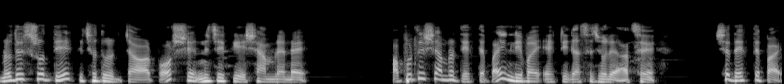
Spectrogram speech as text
নদীর স্রোত দিয়ে কিছু দূর যাওয়ার পর সে নিজেকে সামলে নেয়। অপর দৃশ্যে আমরা দেখতে পাই লিভাই একটি গাছে ঝুলে আছে। সে দেখতে পায়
